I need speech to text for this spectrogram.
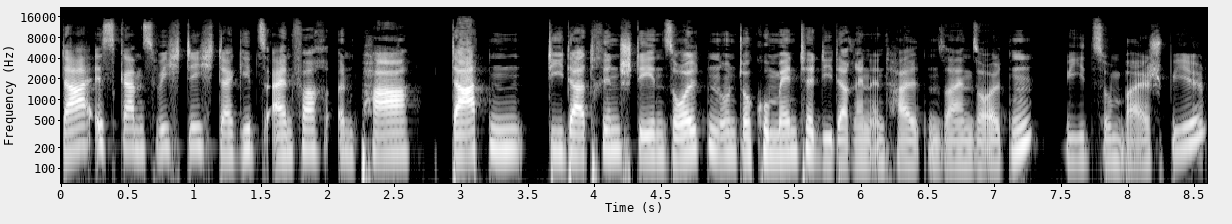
Da ist ganz wichtig, da gibt's einfach ein paar Daten, die da drin stehen sollten und Dokumente, die darin enthalten sein sollten, wie zum Beispiel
